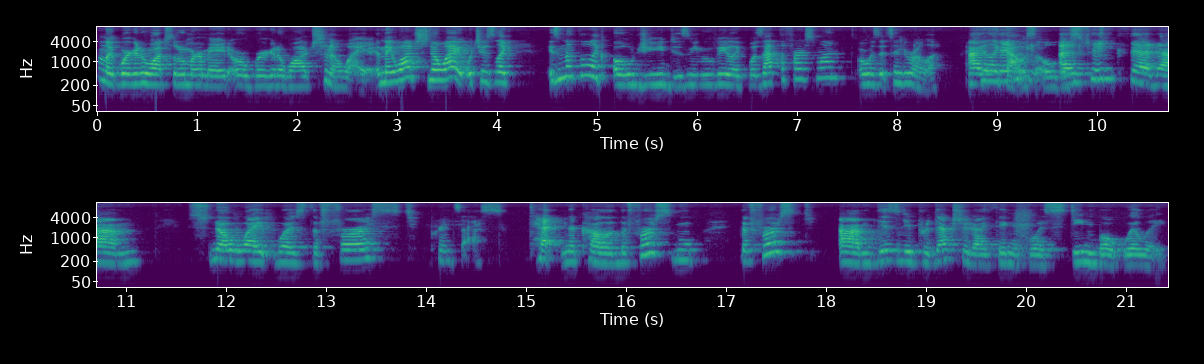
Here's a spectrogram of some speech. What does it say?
I'm like, we're gonna watch Little Mermaid or we're gonna watch Snow White. And they watch Snow White, which is like, isn't that the like OG Disney movie? Like, was that the first one? Or was it Cinderella? I feel like that was the I think that um, Snow White was the first princess. Technicolor. The first, the first um, Disney production, I think, was Steamboat Willie,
